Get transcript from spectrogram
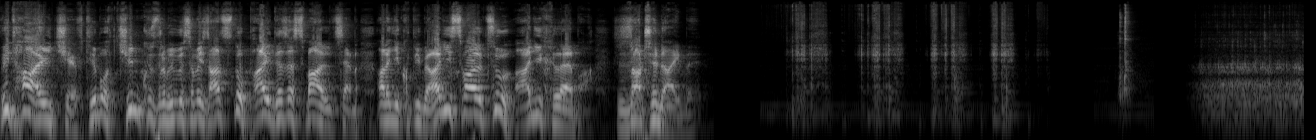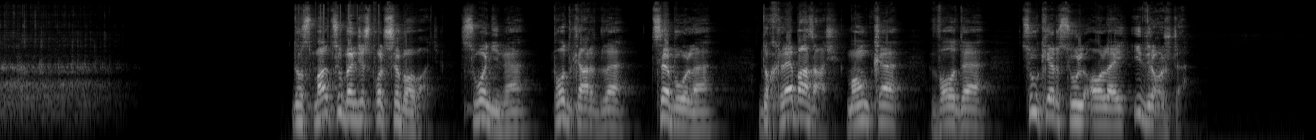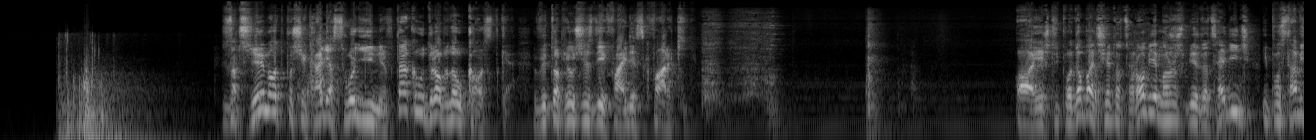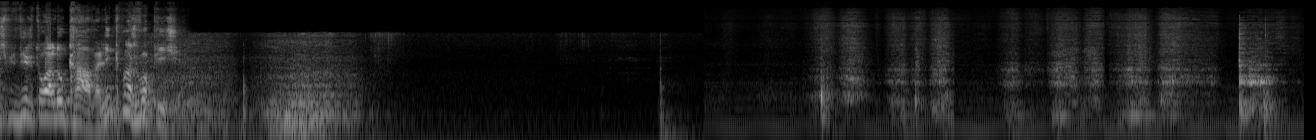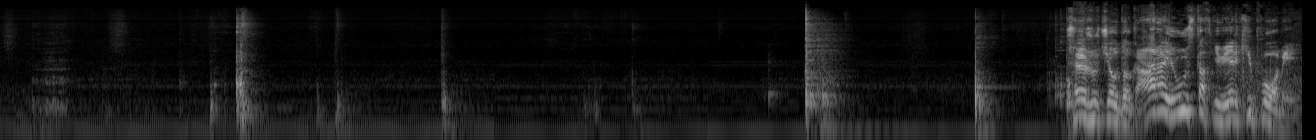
Witajcie! W tym odcinku zrobimy sobie zacną pajdę ze smalcem, ale nie kupimy ani smalcu, ani chleba. Zaczynajmy! Do smalcu będziesz potrzebować słoninę, podgardle, cebulę, do chleba zaś mąkę, wodę, cukier, sól, olej i drożdże. Zaczniemy od posiekania słoniny w taką drobną kostkę. Wytopią się z niej fajne skwarki. A jeśli podoba Ci się to, co robię, możesz mnie docenić i postawić mi wirtualną kawę. Link masz w opisie. Przerzuć ją do gara i ustaw niewielki płomień.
